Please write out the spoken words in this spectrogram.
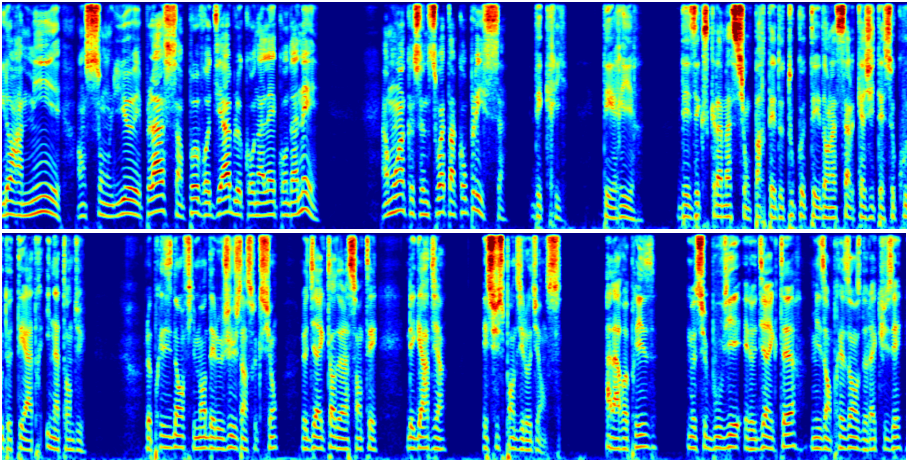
Il aura mis en son lieu et place un pauvre diable qu'on allait condamner. À moins que ce ne soit un complice. Des cris, des rires, des exclamations partaient de tous côtés dans la salle qu'agitait ce coup de théâtre inattendu. Le président fit mander le juge d'instruction, le directeur de la santé, les gardiens, et suspendit l'audience. À la reprise, M. Bouvier et le directeur, mis en présence de l'accusé,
